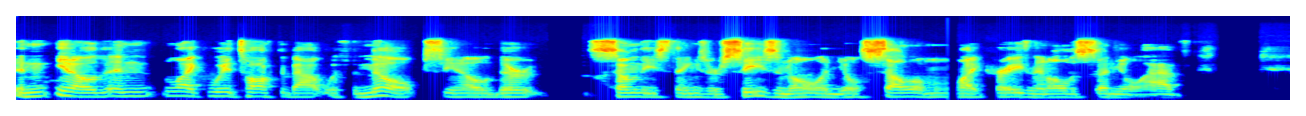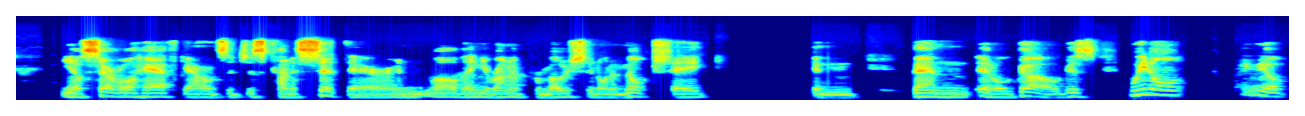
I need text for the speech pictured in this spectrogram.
and you know, and like we talked about with the milks, you know, there some of these things are seasonal, and you'll sell them like crazy, and then all of a sudden you'll have you know several half gallons that just kind of sit there, and well, then you run a promotion on a milkshake, and then it'll go. Because we don't, you know.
